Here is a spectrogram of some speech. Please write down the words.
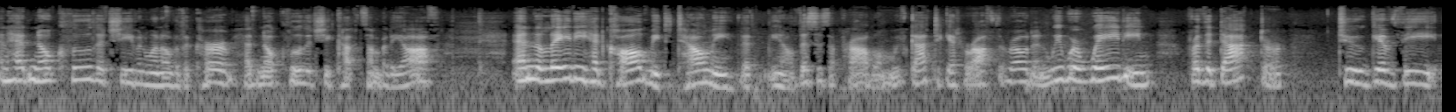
and had no clue that she even went over the curb, had no clue that she cut somebody off. And the lady had called me to tell me that, you know, this is a problem. We've got to get her off the road. And we were waiting for the doctor to give the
